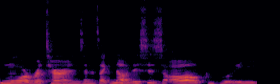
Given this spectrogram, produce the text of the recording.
more returns." And it's like, no, this is all completely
